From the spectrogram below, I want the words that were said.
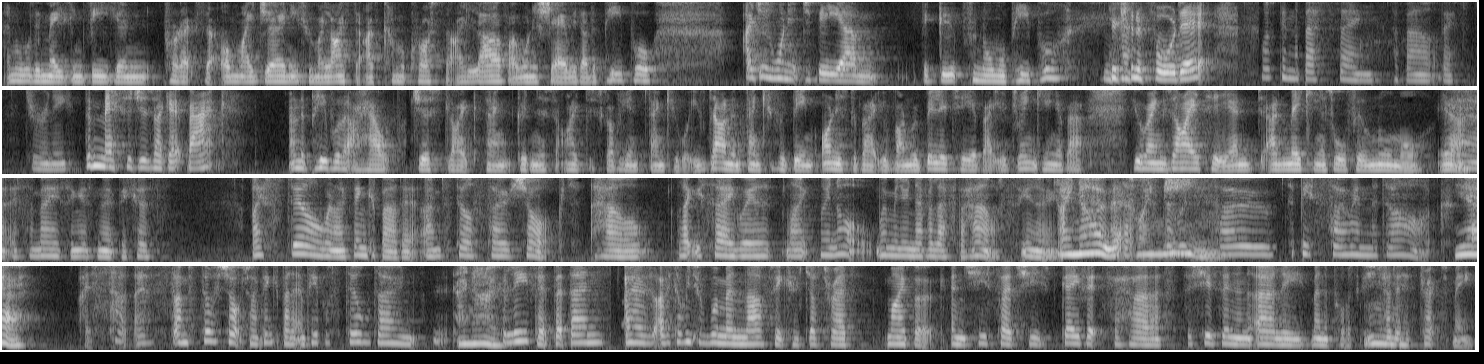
and all the amazing vegan products that on my journey through my life that I've come across that I love, I want to share with other people. I just want it to be um, the goop for normal people who can afford it. What's been the best thing about this journey? The messages I get back and the people that I help, just like, thank goodness I discovered you and thank you what you've done and thank you for being honest about your vulnerability, about your drinking, about your anxiety and, and making us all feel normal. Yeah. Yeah, it's amazing, isn't it? Because I still, when I think about it, I'm still so shocked how, like you say, we're like we're not women who never left the house. You know. I know, that's what I mean. was so to be so in the dark. Yeah, so, I'm still shocked when I think about it, and people still don't I know. believe it. But then I was, I was talking to a woman last week who just read my book, and she said she gave it to her. So she was in an early menopause because she'd had a mm. hysterectomy.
